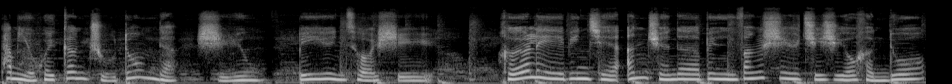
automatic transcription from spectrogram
他们也会更主动地使用避孕措施。合理并且安全的避孕方式其实有很多。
